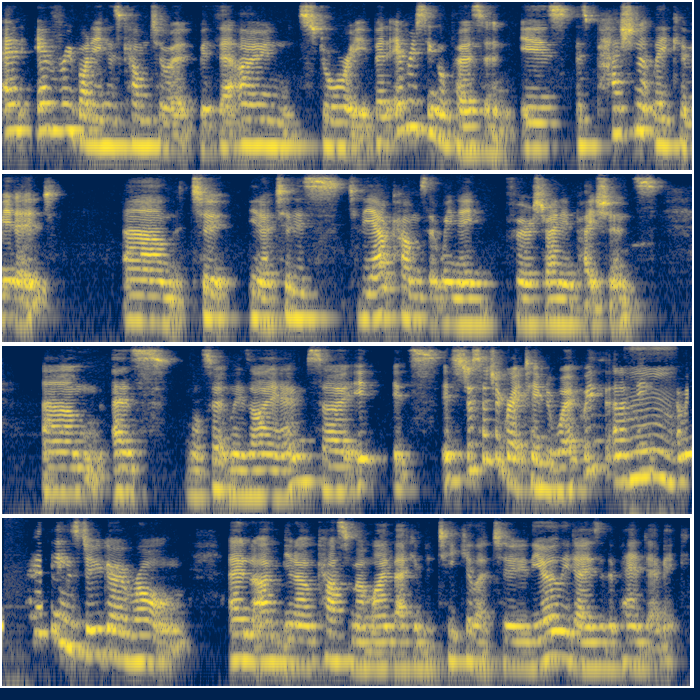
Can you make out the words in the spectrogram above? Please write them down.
and everybody has come to it with their own story. But every single person is as passionately committed um, to you know to this to the outcomes that we need for Australian patients um, as well certainly as I am. So it it's it's just such a great team to work with, and I think mm. I mean things do go wrong, and I'm you know I'm casting my mind back in particular to the early days of the pandemic,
